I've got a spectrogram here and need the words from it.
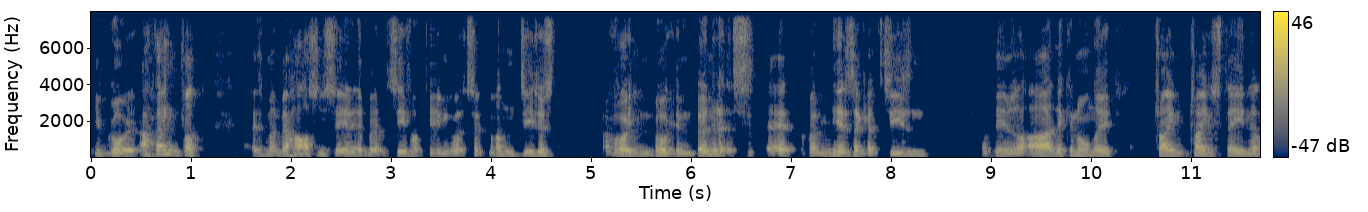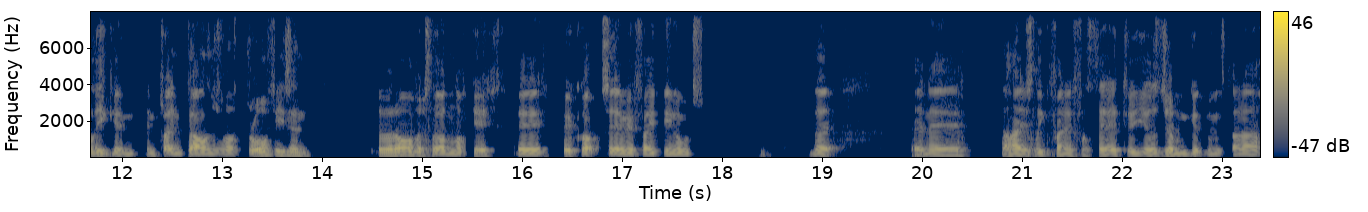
you've got. I think for it's maybe harsh in saying it, but see for teams like St Mirren, you just avoiding Nogan doing it. It's, it. For me, it's a good season. For teams like that, they can only try and try and stay in the league and, and try and challenge for trophies. And they were obviously unlucky. Uh, two cup semi-finals that in uh, the highest league finish for 32 years. Jim Goodwin's done a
